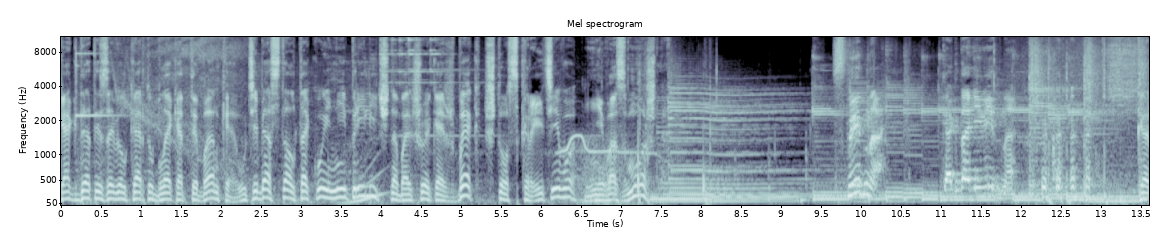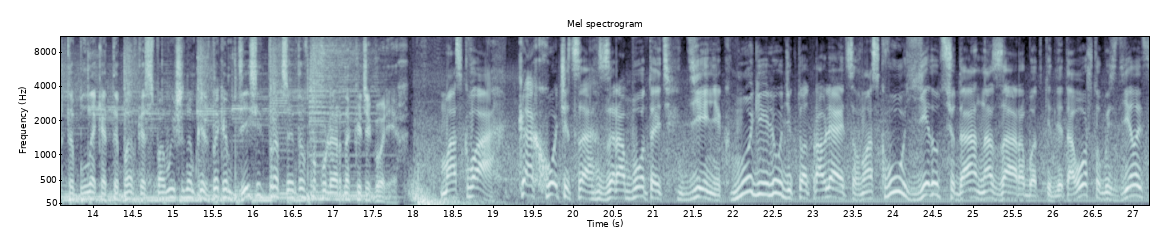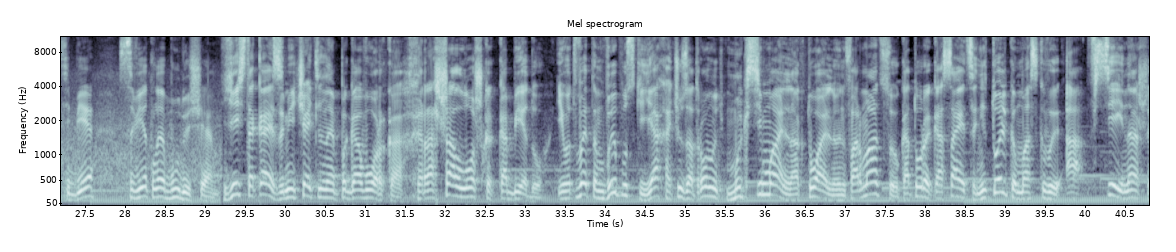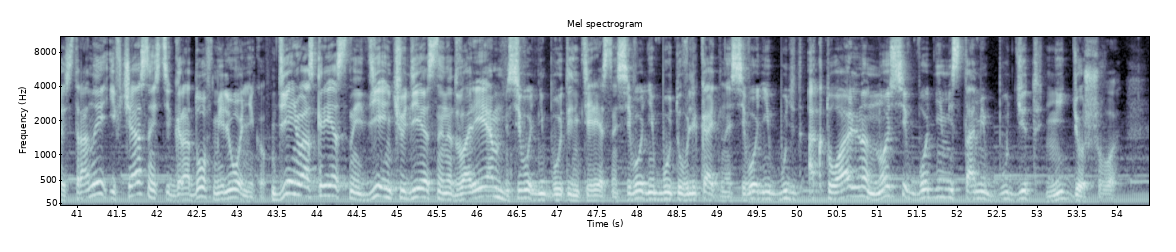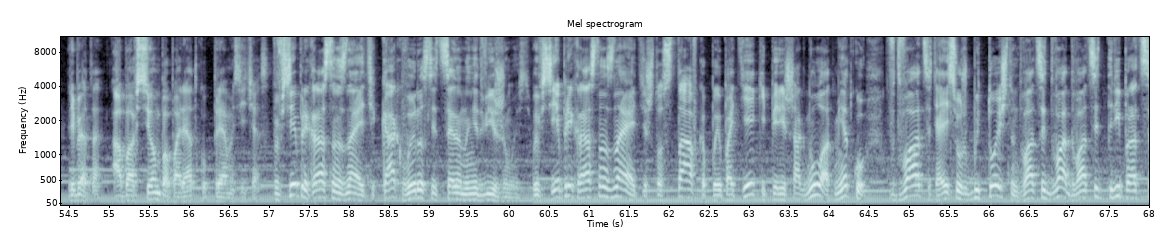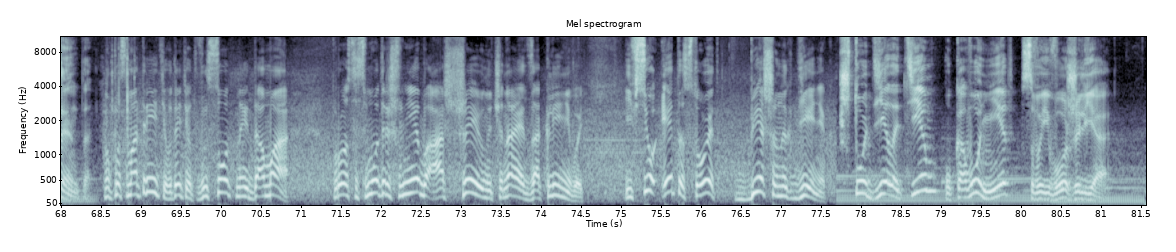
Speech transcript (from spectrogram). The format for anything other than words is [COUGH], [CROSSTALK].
Когда ты завел карту Black от Т-банка, у тебя стал такой неприлично большой кэшбэк, что скрыть его невозможно. Стыдно, когда не видно. Карта Black от Т-банка с повышенным кэшбэком 10% в популярных категориях. Москва. Как хочется заработать денег. Многие люди, кто отправляется в Москву, едут сюда на заработки для того, чтобы сделать себе светлое будущее. Есть такая замечательная поговорка «хороша ложка к обеду». И вот в этом выпуске я хочу затронуть максимально актуальную информацию, которая касается не только Москвы, а всей нашей страны и в частности городов-миллионников. День воскресный, день чудесный на дворе. Сегодня будет интересно, сегодня будет увлекательно, сегодня будет актуально, но сегодня местами будет недешево. Ребята, обо всем по порядку прямо сейчас. Вы все прекрасно знаете, как выросли цены на недвижимость. Вы все прекрасно знаете, что ставка по ипотеке перешагнула отметку в 20, а если уж быть точным, 22-23%. Ну посмотрите, вот эти вот высотные дома. Просто смотришь в небо, а шею начинает заклинивать. И все это стоит бешеных денег. Что делать тем, у кого нет своего жилья?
